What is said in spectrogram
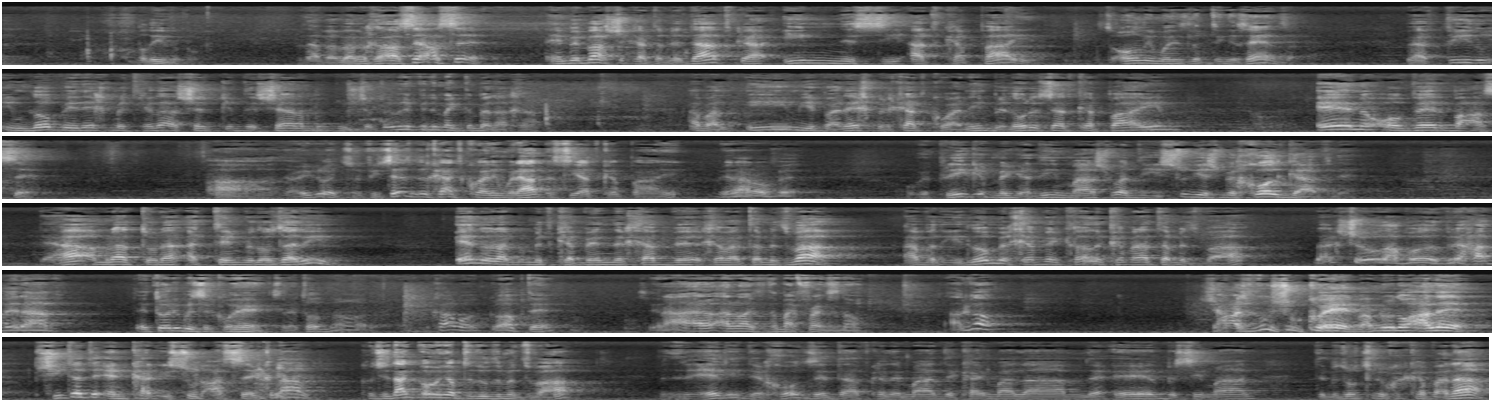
Believable. למה בא בכלל עשה אין בבא שכתב, ודווקא עם נשיאת כפיים. It's only when he's lifting his hands up. ואפילו אם לא בירך בתחילה אשר קדשה בקדושתו, even if he make the ברכה. אבל אם יברך ברכת כהנים בלא נשיאת כפיים, אין עובר בעשה. Ah, there you go. So if ברכת כהנים without נשיאת כפיים, not עובר. ובפרי בגדים משמע דאיסור יש בכל גבנה. דהה אמרה תורה אתם ולא זרים. אין לו רק מתכוון לכוונת המצווה, אבל היא לא מכוון כלל לכוונת המצווה, רק שהוא לעבוד את בני חבריו. They thought he was a Kohen, so they told him, no, come on, go up there. So, you know, I, I don't like to tell my friends no. I'll go. שחשבו שהוא כהן, ואמרו לו עלה. פשיטא דאין כאן איסור עשה כלל. Because he's not going up to do the מצווה. ונראה לי דכל זה דווקא למען דקיימה למנהל בסימן דמצוות צילוק הכוונה.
